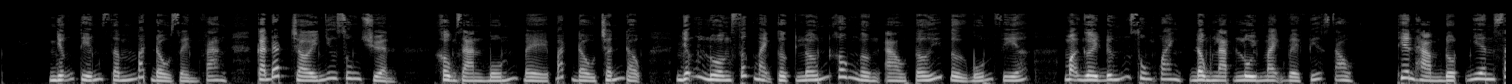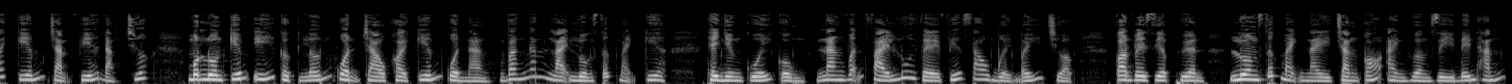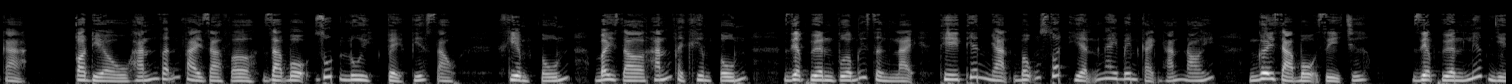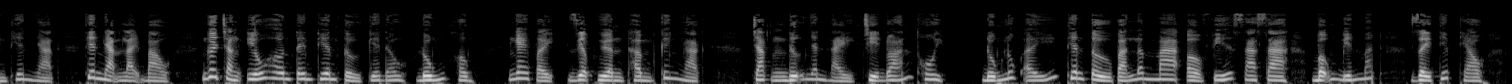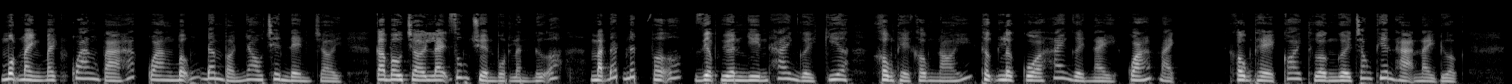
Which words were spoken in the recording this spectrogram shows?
Những tiếng sấm bắt đầu rền vang, cả đất trời như rung chuyển. Không gian bốn bề bắt đầu chấn động, những luồng sức mạnh cực lớn không ngừng ào tới từ bốn phía. Mọi người đứng xung quanh, đồng loạt lùi mạnh về phía sau. Thiên hàm đột nhiên sách kiếm chặn phía đằng trước. Một luồng kiếm ý cực lớn cuộn trào khỏi kiếm của nàng và ngăn lại luồng sức mạnh kia. Thế nhưng cuối cùng, nàng vẫn phải lui về phía sau mười mấy trượng. Còn về Diệp Huyền, luồng sức mạnh này chẳng có ảnh hưởng gì đến hắn cả. Có điều hắn vẫn phải giả vờ, giả bộ rút lui về phía sau. Khiêm tốn, bây giờ hắn phải khiêm tốn. Diệp Huyền vừa mới dừng lại, thì thiên nhạn bỗng xuất hiện ngay bên cạnh hắn nói, ngươi giả bộ gì chứ? Diệp Huyền liếc nhìn thiên nhạn, thiên nhạn lại bảo, ngươi chẳng yếu hơn tên thiên tử kia đâu, đúng không? Nghe vậy, Diệp Huyền thầm kinh ngạc, chắc nữ nhân này chỉ đoán thôi. Đúng lúc ấy, thiên tử và lâm ma ở phía xa xa bỗng biến mất. Giây tiếp theo, một mảnh bạch quang và hắc quang bỗng đâm vào nhau trên nền trời. Cả bầu trời lại rung chuyển một lần nữa. Mặt đất nứt vỡ, Diệp Huyền nhìn hai người kia, không thể không nói, thực lực của hai người này quá mạnh. Không thể coi thường người trong thiên hạ này được.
